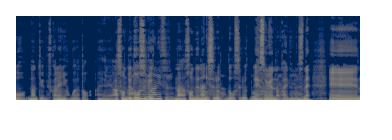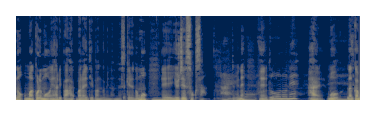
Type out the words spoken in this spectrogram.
もう、なんて言うんですかね、日本語だと。えー遊んでどうする？遊んで何する？な遊んで何する？どどうする？えーそういうようなタイトルですね。えーの、まあ、これもやはりババラエティ番組なんですけれども、えーユジェソクさん。はい。というね。もう不動のね、はい。もえーう、なんか、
